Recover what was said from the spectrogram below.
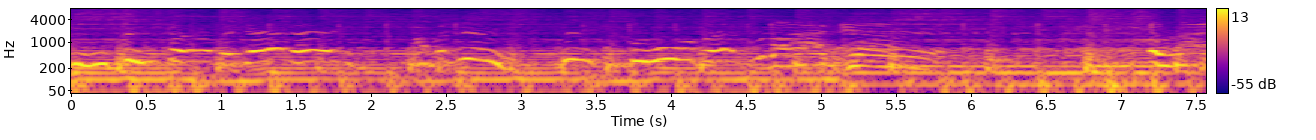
you see the beginning of a new piece of movement right here. Right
